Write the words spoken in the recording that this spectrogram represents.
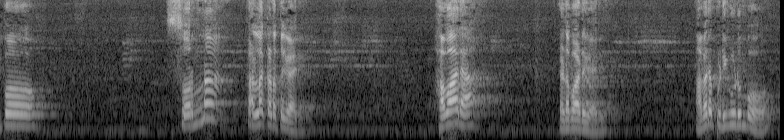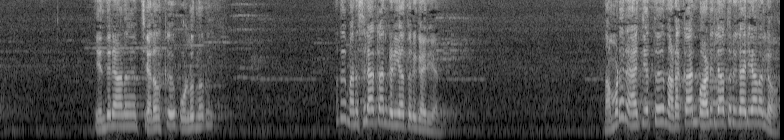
ഇപ്പോ സ്വർണ കള്ളക്കടത്തുകാർ ഹവാല ഇടപാടുകാർ അവരെ പിടികൂടുമ്പോൾ എന്തിനാണ് ചിലർക്ക് പൊള്ളുന്നത് അത് മനസ്സിലാക്കാൻ കഴിയാത്തൊരു കാര്യമാണ്. നമ്മുടെ രാജ്യത്ത് നടക്കാൻ പാടില്ലാത്തൊരു കാര്യമാണല്ലോ.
